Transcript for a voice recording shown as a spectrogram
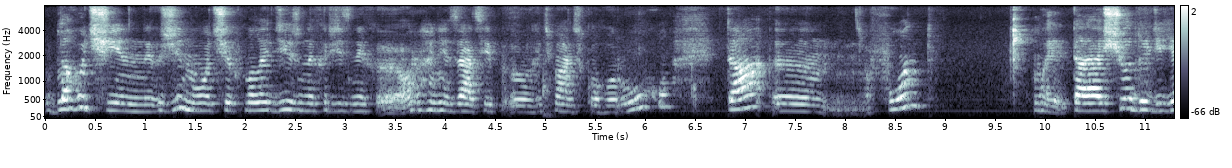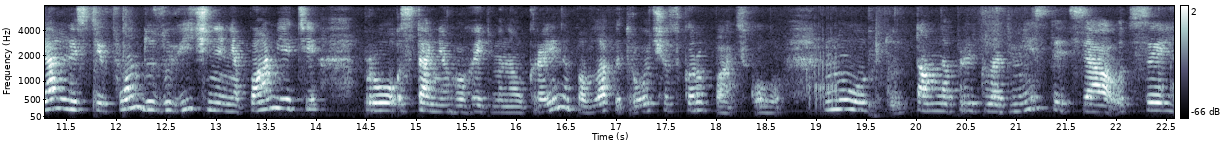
благочинних, жіночих, молодіжних різних е, організацій е, гетьманського руху та е, фонд та щодо діяльності фонду з увічнення пам'яті про останнього гетьмана України Павла Петровича Скоропадського. Ну, там, наприклад, міститься оцей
